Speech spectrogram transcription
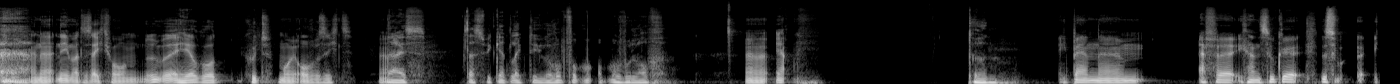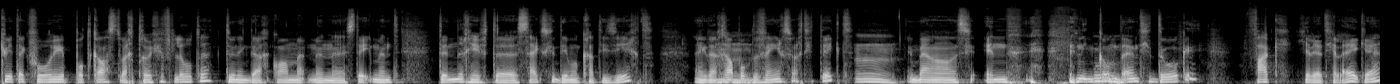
en, eh, nee, maar het is echt gewoon een heel groot, goed, mooi overzicht. Ja. Nice. Dat is weekendlectuur of op, op, op mijn verlof. Eh, ja, Done. Ik ben ehm, even gaan zoeken. Dus eh, ik weet dat ik vorige podcast werd teruggefloten toen ik daar kwam met mijn eh, statement. Tinder heeft eh, seks gedemocratiseerd. En ik daar rap Mm. op de vingers werd getikt. Mm. Ik ben al eens in, in die content gedoken. Fuck, je hebt gelijk, hè?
